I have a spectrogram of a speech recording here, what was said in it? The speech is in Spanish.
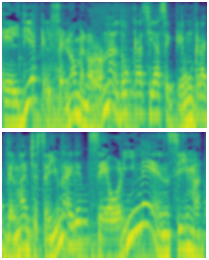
el día que el fenómeno Ronaldo casi hace que un crack del Manchester United se orine encima.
